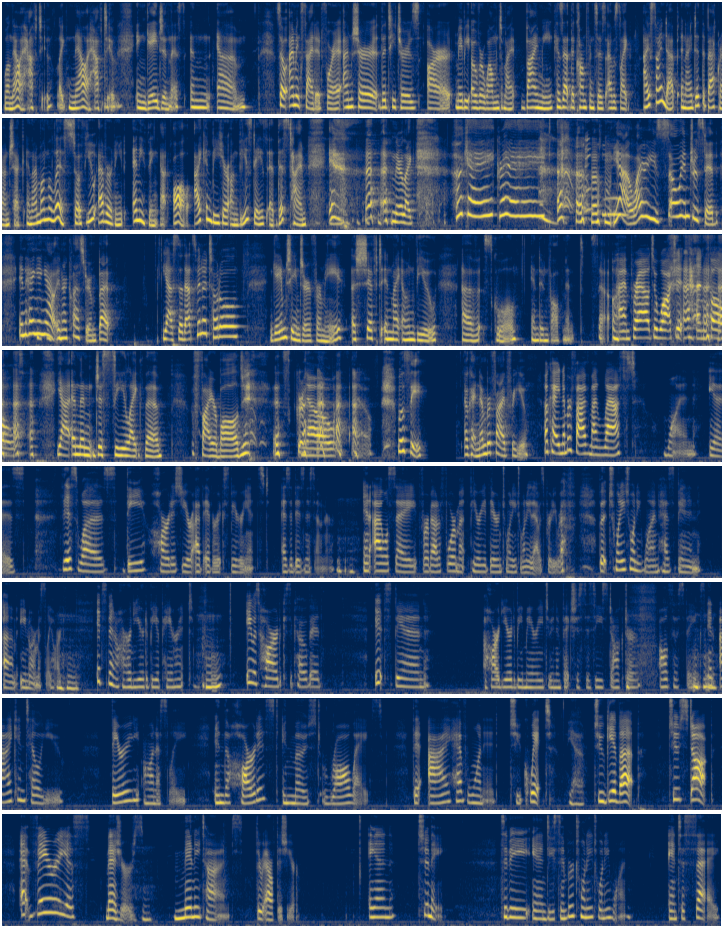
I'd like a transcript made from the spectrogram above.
well, now I have to. Like, now I have to engage in this. And um, so I'm excited for it. I'm sure the teachers are maybe overwhelmed my, by me because at the conferences, I was like, I signed up and I did the background check and I'm on the list. So if you ever need anything at all, I can be here on these days at this time. And, they're like, okay, great. yeah, why are you so interested in hanging out in our classroom? But yeah, so that's been a total game changer for me, a shift in my own view of school and involvement. So I'm proud to watch it unfold. yeah, and then just see like the fireball just grow. No, it's no. We'll see. Okay, number five for you. Okay, number five, my last one is this was the hardest year I've ever experienced as a business owner. Mm-hmm. And I will say for about a four month period there in 2020, that was pretty rough. But 2021 has been um, enormously hard. Mm-hmm. It's been a hard year to be a parent. Mm-hmm. It was hard because of COVID. It's been a hard year to be married to an infectious disease doctor, all those things. Mm-hmm. And I can tell you very honestly, in the hardest and most raw ways, that I have wanted to quit. Yeah. To give up, to stop at various measures mm-hmm. many times throughout this year. And to me, to be in December 2021 and to say,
